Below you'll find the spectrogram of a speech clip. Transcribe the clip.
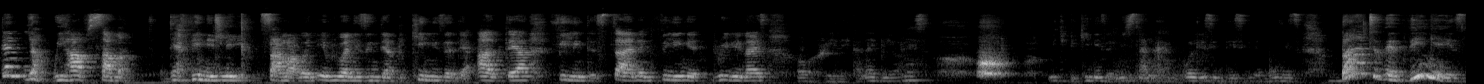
Then, yeah, we have summer definitely summer when everyone is in their bikinis and they're out there feeling the sun and feeling it really nice. Oh, really? Can I be honest? which bikinis and which sun? I can only see this in the movies. But the thing is,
